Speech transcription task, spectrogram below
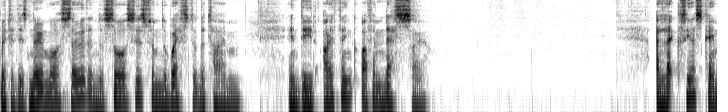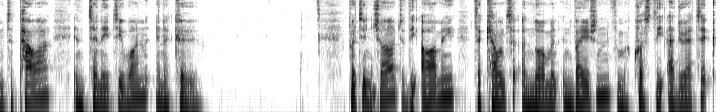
but it is no more so than the sources from the west of the time, indeed, I think often less so. Alexius came to power in 1081 in a coup. Put in charge of the army to counter a Norman invasion from across the Adriatic,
